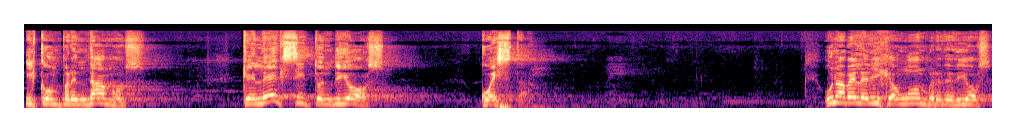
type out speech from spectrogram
y comprendamos que el éxito en Dios cuesta. Una vez le dije a un hombre de Dios,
